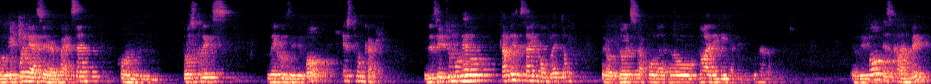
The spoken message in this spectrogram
lo que puede hacer Maxent con dos clics lejos de default, es truncar. Es decir, tu modelo tal vez está incompleto, pero no extrapola, no, no adivina de ninguna manera. El default es clamping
